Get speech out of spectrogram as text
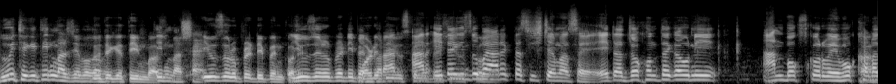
দুই থেকে তিন মাস যাবে দুই থেকে তিন মাস। তিন মাস, হ্যাঁ। ইউজের উপরে ডিপেন্ড করে। ইউজের উপরে ডিপেন্ড করে। আর- এটা কিন্তু ভাই আরেকটা সিস্টেম আছে। এটা যখন থেকে উনি আনবক্স করবে হ্যাঁ, মুখখানা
